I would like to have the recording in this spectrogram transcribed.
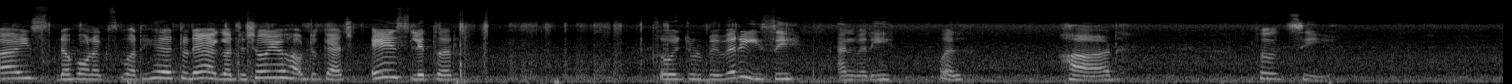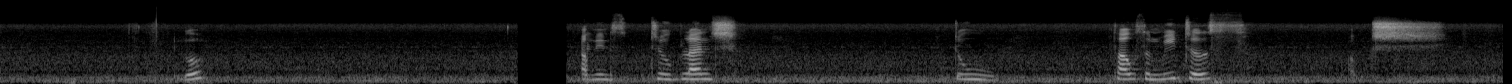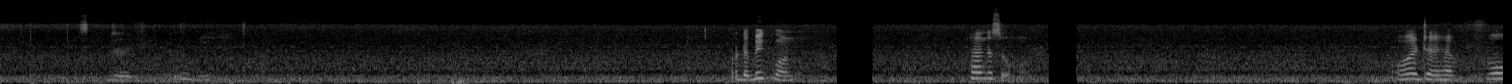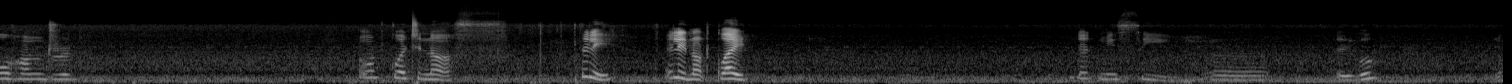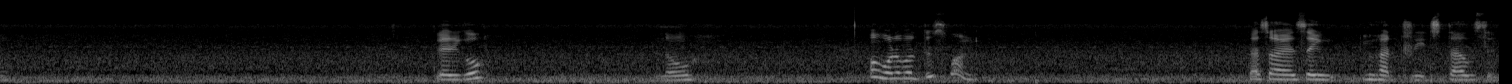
guys the phone expert here. Today i got to show you how to catch a slither. So it will be very easy and very well hard. So let's see. Go. I need to plunge 2000 meters. Ouch. The big one. And the one. Alright, I have 400. Not quite enough. Really? Really not quite. Let me see. Uh, there you go. There you go. No. Oh, what about this one? That's why I say you had reached thousand.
